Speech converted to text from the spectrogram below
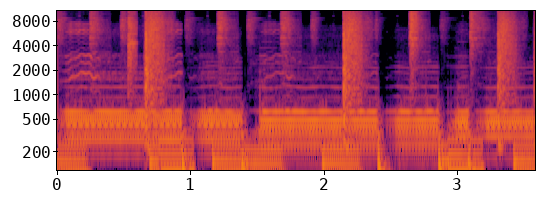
Thank you.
